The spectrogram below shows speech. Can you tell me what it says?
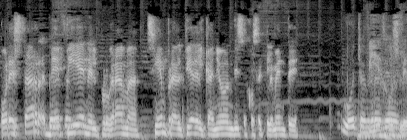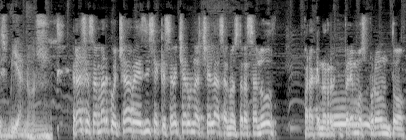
por estar de pie en el programa, siempre al pie del cañón, dice José Clemente. Muchas Viejos lesbianos. Gracias a Marco Chávez, dice que se va a echar unas chelas a nuestra salud para que nos recuperemos pronto.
